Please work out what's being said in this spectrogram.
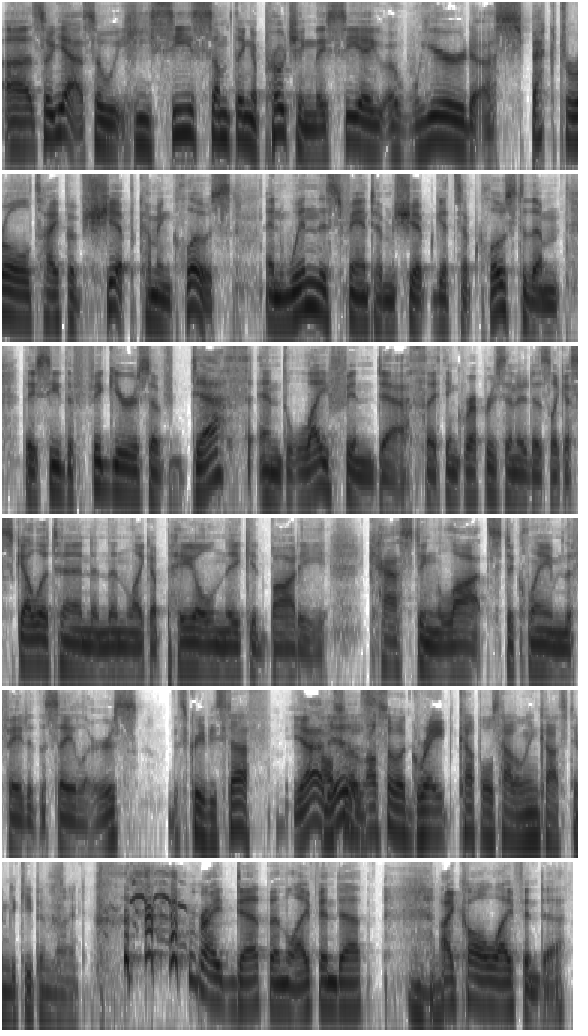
Uh, so yeah, so he sees something approaching. They see a, a weird, a spectral type of ship coming close, and when this phantom ship gets up close to them, they see the figures of death and life in death. I think represented as like a skeleton and then like a pale, naked body, casting lots to claim the fate of the sailors. It's creepy stuff. Yeah, also, is. Also, a great couple's Halloween costume to keep in mind. right, death and life in death. Mm-hmm. I call life in death.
